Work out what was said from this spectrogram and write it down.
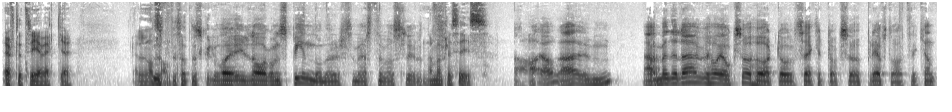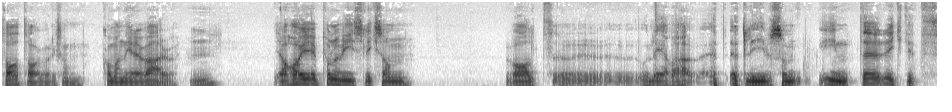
efter tre veckor. Eller något Just sånt. det, så att det skulle vara i lagom spinn då när semestern var slut. Ja men precis. Ja, ja, ja, mm. ja, men det där har jag också hört och säkert också upplevt då, att det kan ta ett tag att liksom komma ner i varv. Mm. Jag har ju på något vis liksom valt eh, att leva ett, ett liv som inte riktigt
